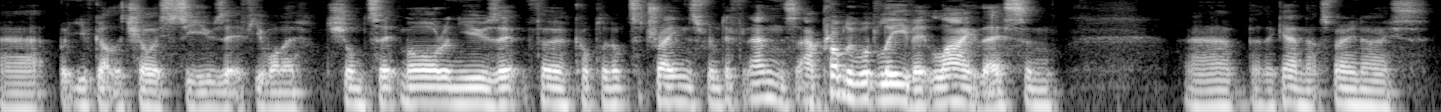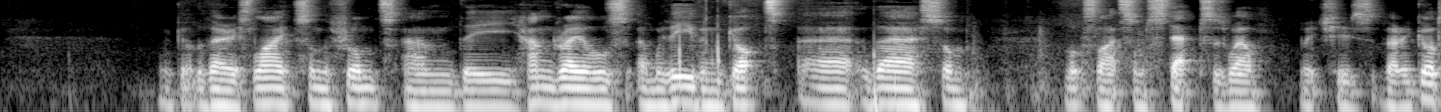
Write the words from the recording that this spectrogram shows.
uh, but you've got the choice to use it if you want to shunt it more and use it for coupling up to trains from different ends. I probably would leave it like this, and uh, but again, that's very nice. We've got the various lights on the front and the handrails, and we've even got uh, there some, looks like some steps as well, which is very good.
